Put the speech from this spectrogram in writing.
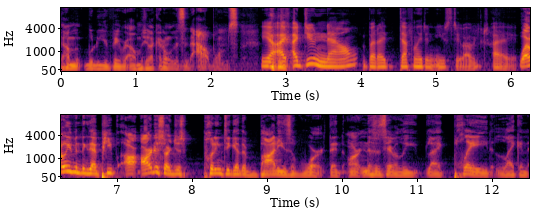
how what are your favorite albums? You're like I don't listen to albums. Yeah, I, I do now, but I definitely didn't used to. I would I Well, I don't even think that people, our artists are just putting together bodies of work that aren't necessarily like played like an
